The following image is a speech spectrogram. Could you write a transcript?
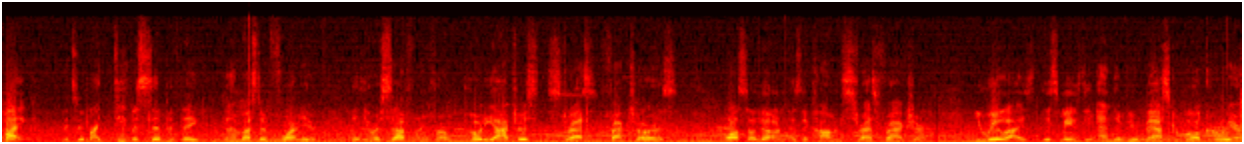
Mike, it's with my deepest sympathy that I must inform you that you are suffering from podiatrus stress fracturus, also known as the common stress fracture. You realize this means the end of your basketball career.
